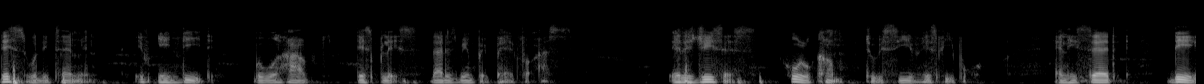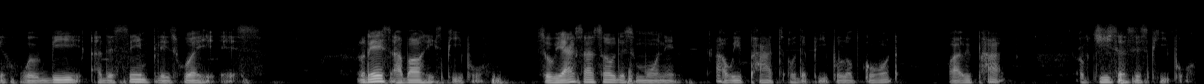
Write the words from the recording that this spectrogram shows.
This will determine if indeed we will have this place that is being prepared for us. It is Jesus who will come to receive His people. And He said they will be at the same place where He is. It is about His people. So we ask ourselves this morning are we part of the people of God or are we part of Jesus' people?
